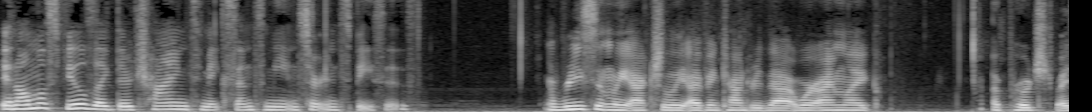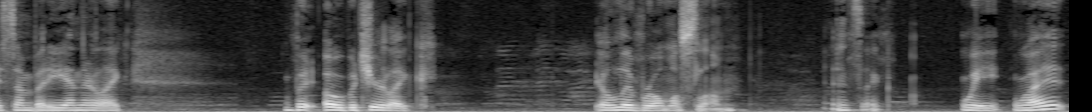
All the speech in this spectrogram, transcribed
it almost feels like they're trying to make sense of me in certain spaces. Recently, actually, I've encountered that where I'm like approached by somebody and they're like, but oh, but you're like a liberal Muslim. And it's like, wait, what?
